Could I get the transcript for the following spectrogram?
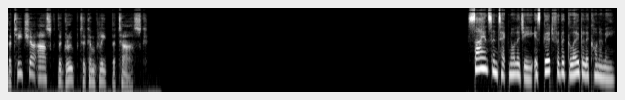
The teacher asked the group to complete the task. Science and technology is good for the global economy.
